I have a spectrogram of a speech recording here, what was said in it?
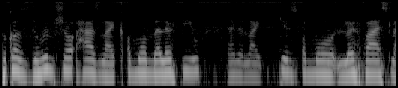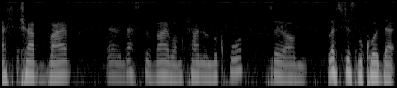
because the rim shot has like a more mellow feel and it like gives a more lo-fi slash trap vibe and that's the vibe I'm trying to look for. So um let's just record that.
